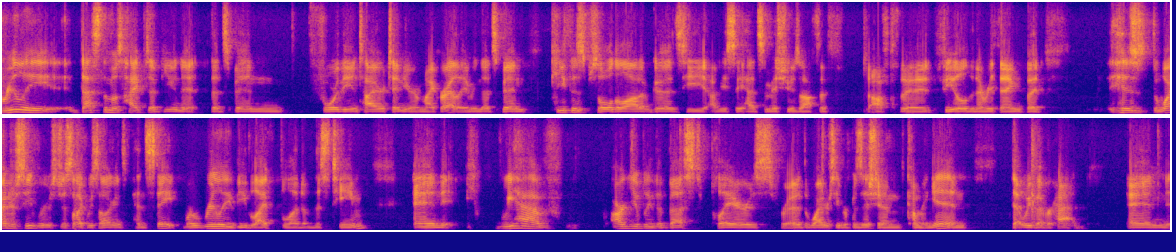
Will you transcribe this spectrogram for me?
really, that's the most hyped up unit that's been for the entire tenure of Mike Riley. I mean, that's been Keith has sold a lot of goods. He obviously had some issues off the off the field and everything, but his the wide receivers, just like we saw against Penn State, were really the lifeblood of this team, and we have arguably the best players for the wide receiver position coming in that we've ever had. And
